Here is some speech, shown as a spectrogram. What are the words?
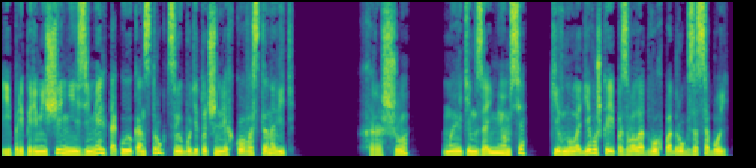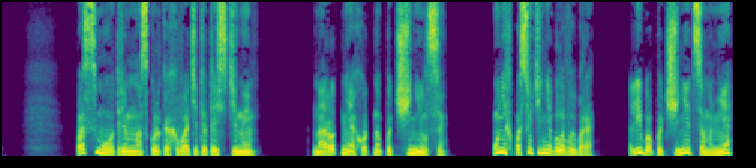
И при перемещении земель такую конструкцию будет очень легко восстановить. «Хорошо, мы этим займемся», — кивнула девушка и позвала двух подруг за собой. «Посмотрим, насколько хватит этой стены». Народ неохотно подчинился. У них, по сути, не было выбора. Либо подчиниться мне,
